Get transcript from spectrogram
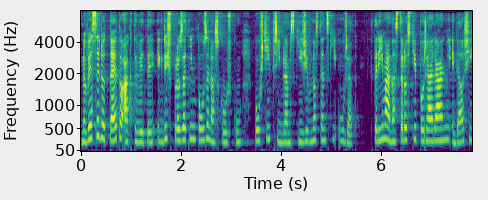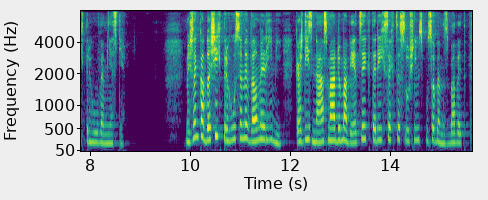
Nově se do této aktivity, i když prozatím pouze na zkoušku, pouští Příbramský živnostenský úřad, který má na starosti pořádání i dalších trhů ve městě. Myšlenka bleších trhů se mi velmi líbí. Každý z nás má doma věci, kterých se chce slušným způsobem zbavit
